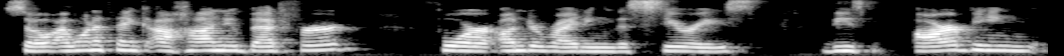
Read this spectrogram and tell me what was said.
So I want to thank AHA New Bedford for underwriting this series. These are being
